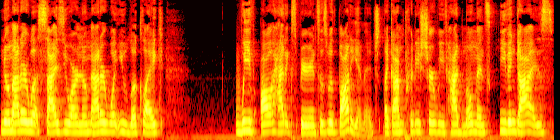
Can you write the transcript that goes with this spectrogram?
no matter what size you are, no matter what you look like, we've all had experiences with body image. Like I'm pretty sure we've had moments, even guys,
